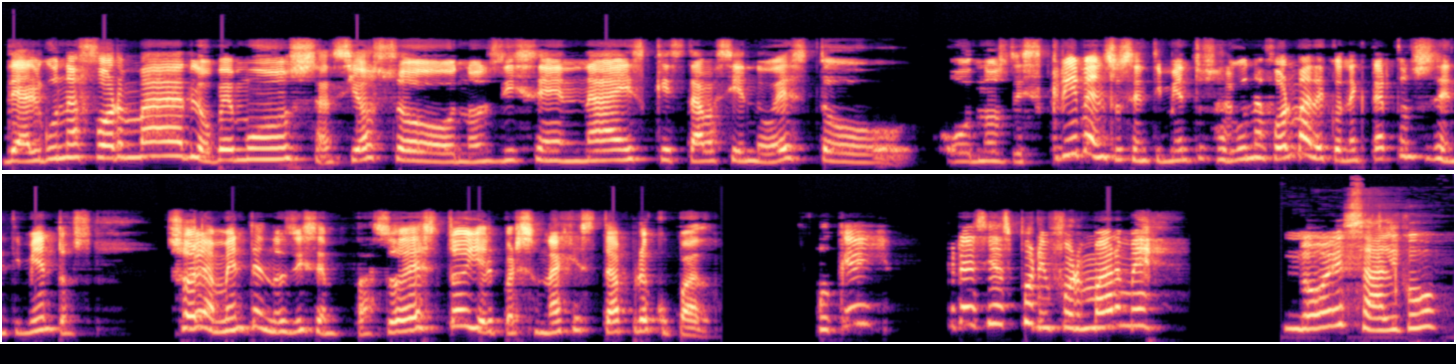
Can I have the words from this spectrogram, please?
de alguna forma lo vemos ansioso, nos dicen, ah, es que estaba haciendo esto, o nos describen sus sentimientos, alguna forma de conectar con sus sentimientos. Solamente nos dicen, pasó esto y el personaje está preocupado. Ok, gracias por informarme. No es algo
